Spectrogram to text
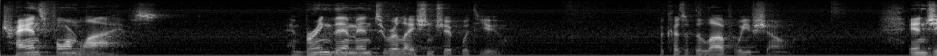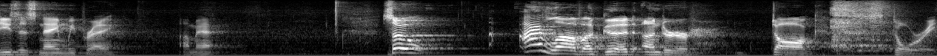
transform lives and bring them into relationship with you because of the love we've shown. In Jesus' name we pray. Amen. So, I love a good underdog story.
